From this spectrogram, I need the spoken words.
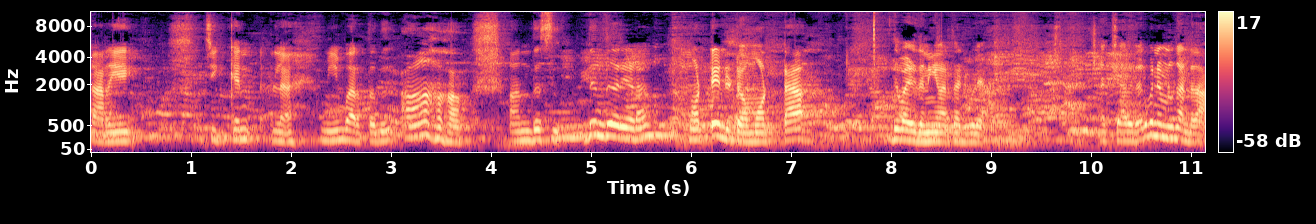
കറി ചിക്കൻ അല്ല മീൻ വറുത്തത്. ആഹാ അന്തസ് ഇതെന്ത് കറിയാടാ? മുട്ടയുണ്ട് കേട്ടോ മുട്ട ഇത് വഴുതനങ്ങ വറുത്ത അടിപൊളിയാണ് അച്ചാർ. ഇതൊക്കെ പിന്നെ നമ്മൾ കണ്ടതാ.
